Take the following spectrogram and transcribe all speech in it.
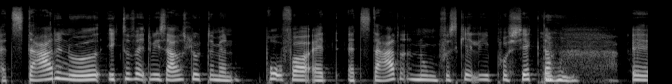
at starte noget, ikke nødvendigvis afslutte det, men brug for at, at starte nogle forskellige projekter. Mm-hmm. Øh,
